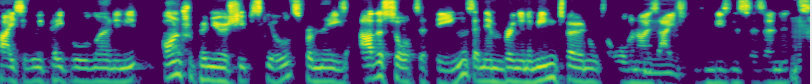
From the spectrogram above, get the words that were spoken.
basically people learning entrepreneurship skills from these other sorts of things and then bringing them internal to organizations and businesses and it's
